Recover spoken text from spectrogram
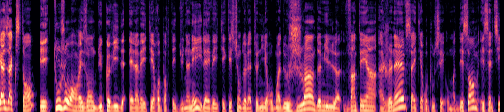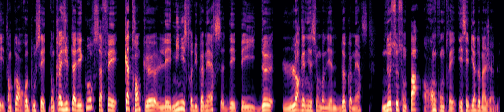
Kazakhstan. Et toujours en raison du Covid, elle avait été reportée d'une année. Il avait été question de la tenir au mois de juin 2021 à Genève. Ça a été repoussé au mois de décembre et celle-ci est encore repoussée. Donc résultat des courses, ça fait quatre ans que les ministres du commerce des pays de l'Organisation mondiale de commerce ne se sont pas rencontrés et c'est bien dommageable.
